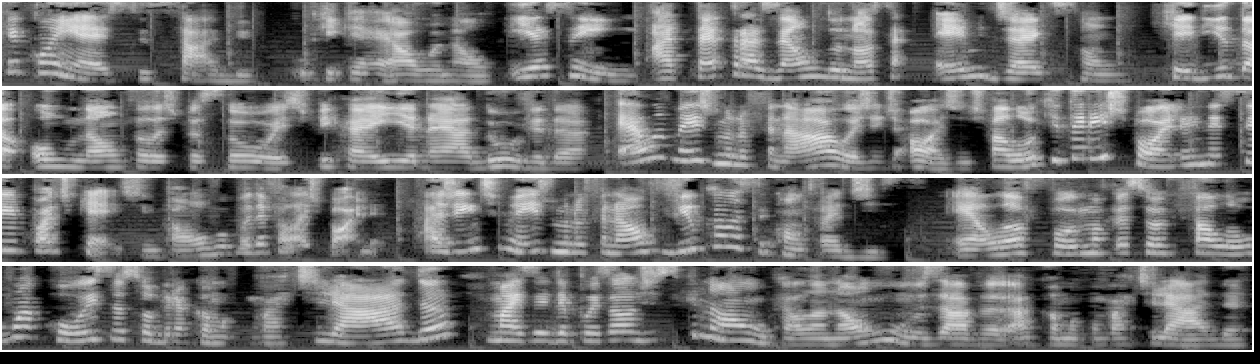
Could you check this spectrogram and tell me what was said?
reconhece, sabe o que, que é real ou não. E assim, até trazendo nossa M. Jackson, querida ou não pelas pessoas, fica aí, né, a dúvida. Ela mesma no final, a gente, ó, a gente falou que teria spoiler nesse podcast, então eu vou poder falar spoiler. A gente mesmo no final viu que ela se contradisse. Ela foi uma pessoa que falou uma coisa sobre a cama compartilhada, mas aí depois ela disse que não, que ela não usava a cama compartilhada.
